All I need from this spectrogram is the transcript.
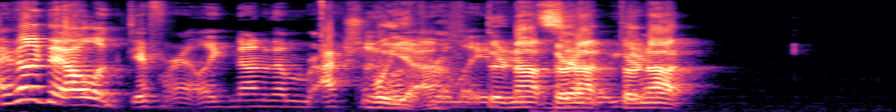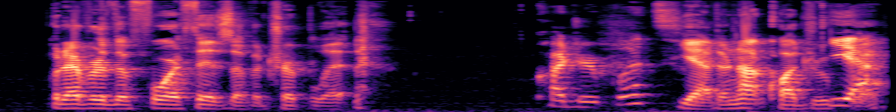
I feel like they all look different like none of them actually Well, look yeah, related they're not. They're so, not. They're yeah. not. Whatever the fourth is of a triplet. quadruplets yeah, they're not quadruplets. Yeah.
